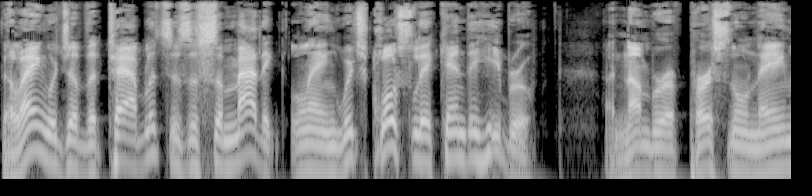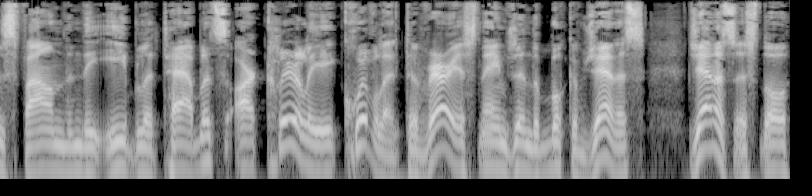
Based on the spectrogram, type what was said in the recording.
The language of the tablets is a Semitic language closely akin to Hebrew. A number of personal names found in the Ebla tablets are clearly equivalent to various names in the book of Genesis, Genesis, though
